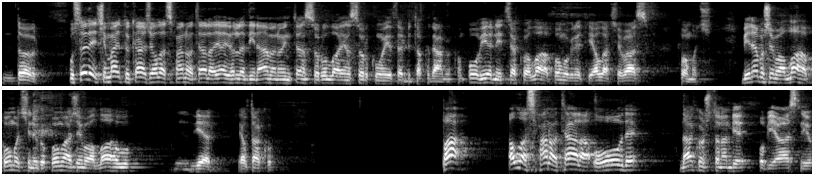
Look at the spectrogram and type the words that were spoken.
Dobro. U sljedećem majtu kaže Allah subhanahu wa ta'ala Ja yuhalladina amanu in tansurullah wa yuthabbit aqdamakum. O vjernici, ako Allaha pomognete, Allah će vas pomoći. Mi ne možemo Allaha pomoći, nego pomažemo Allahovu vjeru. Jel tako? Pa, Allah subhanahu wa ta'ala ovdje, nakon što nam je objasnio,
